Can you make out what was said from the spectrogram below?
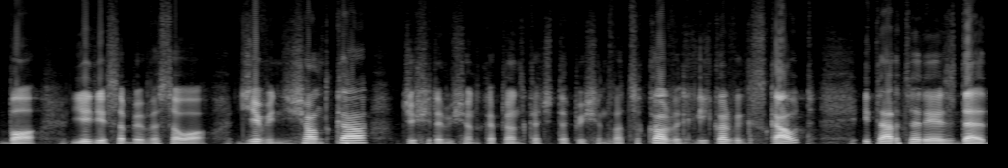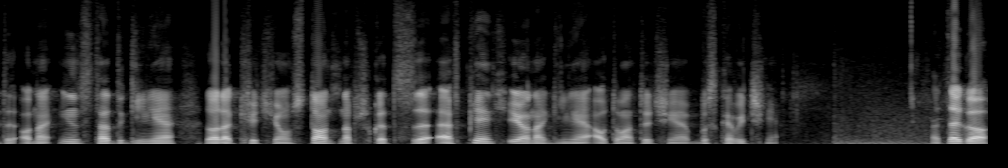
bo jedzie sobie wesoło 90, czy 75, czy T52, cokolwiek, jakikolwiek scout i ta arteria jest dead. Ona instant ginie, Lolek świeci ją stąd, na przykład z F5 i ona ginie automatycznie, błyskawicznie. Dlatego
